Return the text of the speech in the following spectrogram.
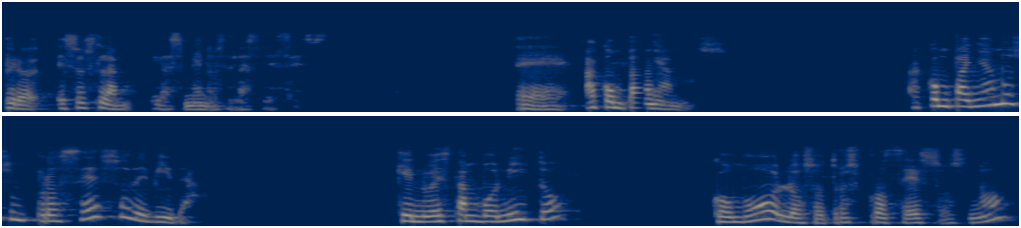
pero eso es las menos de las veces. Eh, acompañamos. Acompañamos un proceso de vida que no es tan bonito como los otros procesos, ¿no?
